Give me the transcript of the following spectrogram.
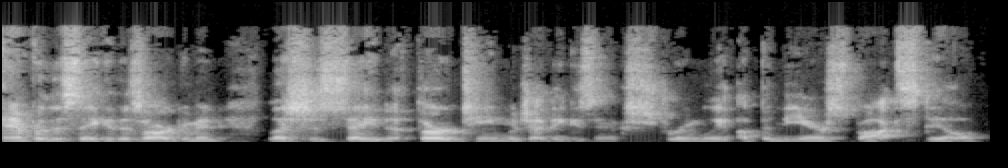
and for the sake of this argument, let's just say the third team, which I think is an extremely up in the air spot still.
